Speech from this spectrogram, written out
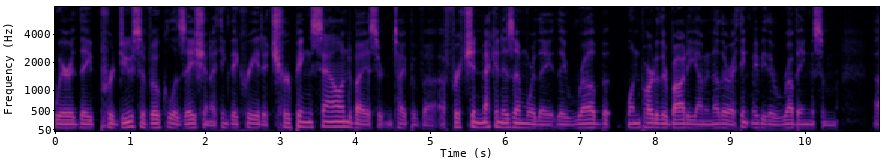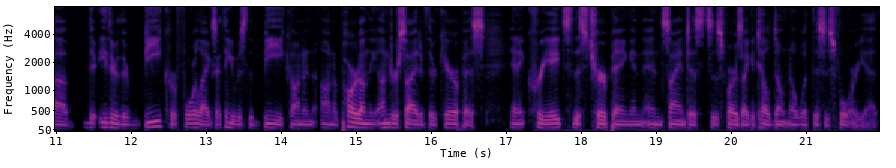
where they produce a vocalization. I think they create a chirping sound by a certain type of uh, a friction mechanism where they, they rub one part of their body on another. I think maybe they're rubbing some uh, either their beak or forelegs. I think it was the beak on an on a part on the underside of their carapace, and it creates this chirping. And and scientists, as far as I could tell, don't know what this is for yet.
